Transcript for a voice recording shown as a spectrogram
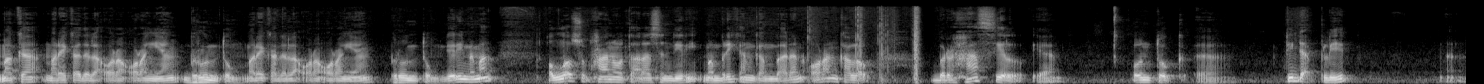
maka mereka adalah orang-orang yang beruntung. Mereka adalah orang-orang yang beruntung. Jadi memang Allah Subhanahu wa taala sendiri memberikan gambaran orang kalau berhasil ya untuk uh, tidak pelit uh,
